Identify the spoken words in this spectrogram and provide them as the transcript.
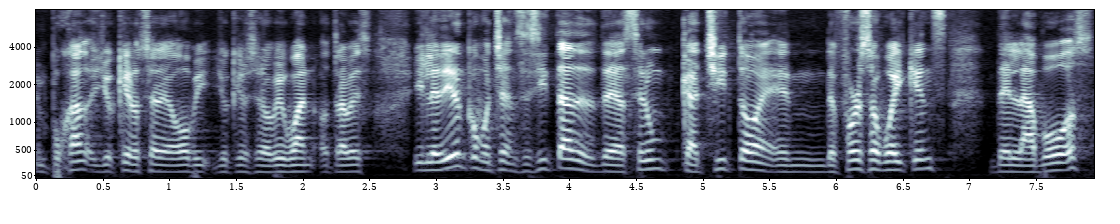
empujando, yo quiero ser Obi, yo quiero ser Obi-Wan otra vez y le dieron como chancecita de, de hacer un cachito en The Force Awakens de la voz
